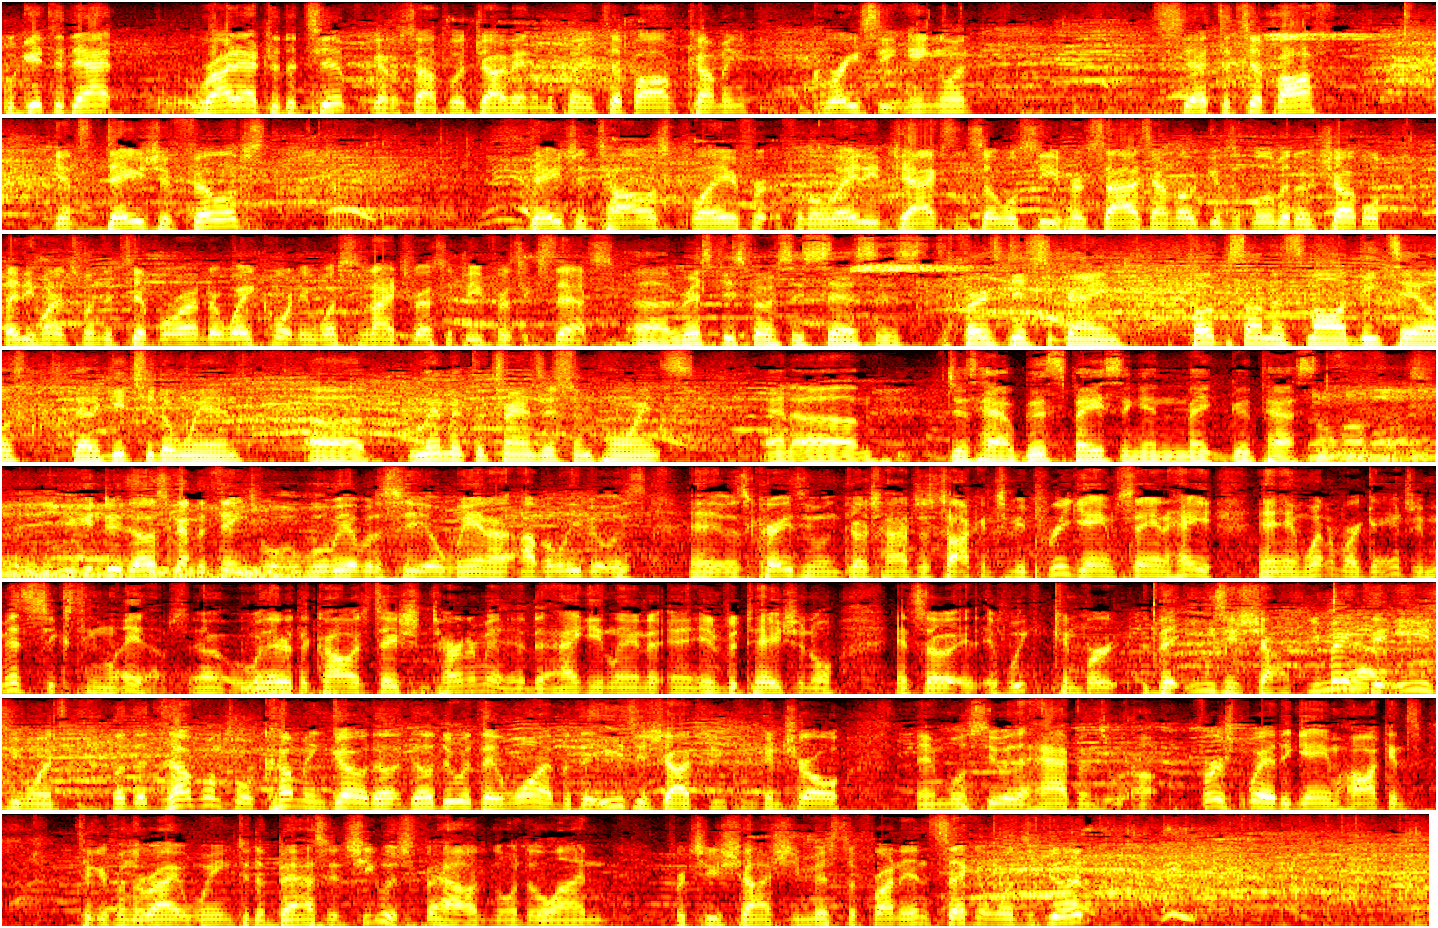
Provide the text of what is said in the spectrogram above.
We'll get to that right after the tip. We've got a Southwood Drive Animal Clinic tip off coming. Gracie England set to tip off against Deja Phillips. Deja tallest play for, for the Lady Jackson, so we'll see if her size down low gives us a little bit of trouble. Lady Hornets win the tip. We're underway. Courtney, what's tonight's recipe for success? Uh, recipes for success is the first district game. Focus on the small details that'll get you to win. Uh, limit the transition points and um, just have good spacing and make good passes on offense. Do those kind of things. We'll, we'll be able to see a win. I, I, believe it was it was crazy when Coach Hines was talking to me pregame, saying, "Hey, in one of our games, we missed 16 layups. Uh, yeah. They're at the College Station tournament, the Aggie Land Invitational, and so if we can convert the easy shots, you make yeah. the easy ones, but the tough ones will come and go. They'll, they'll do what they want, but the easy shots you can control, and we'll see what happens. Uh, first play of the game, Hawkins took it from the right wing to the basket. She was fouled going to the line for two shots. She missed the front end. Second one's good.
